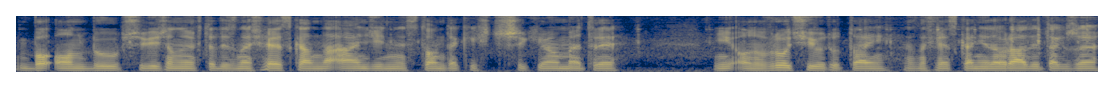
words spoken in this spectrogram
Bo on był przywieziony wtedy z Nasielska na Andzin, stąd jakieś 3 km. I on wrócił tutaj, z Nasielska nie dał rady, także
